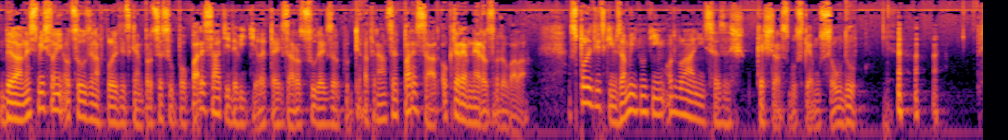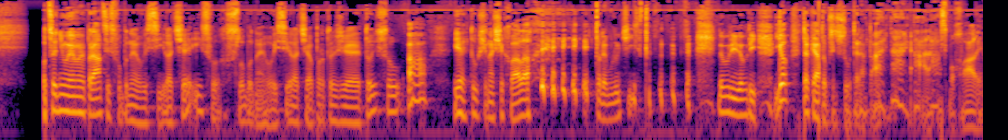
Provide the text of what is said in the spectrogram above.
byla nesmyslně odsouzena v politickém procesu po 59 letech za rozsudek z roku 1950, o kterém nerozhodovala. S politickým zamítnutím odvolání se ke Štrasburskému soudu. Oceňujeme práci svobodného vysílače i slobodného vysílače, protože to jsou... Aha, je, to už je naše chvála. to nebudu číst. dobrý, dobrý. Jo, tak já to přečtu teda. Tak, tak já nás pochválím.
